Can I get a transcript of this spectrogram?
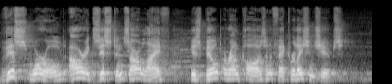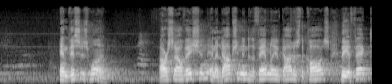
This world, our existence, our life, is built around cause and effect relationships. And this is one. Our salvation and adoption into the family of God is the cause. The effect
